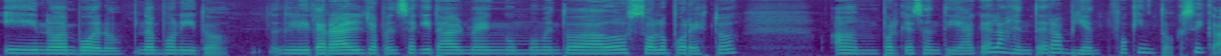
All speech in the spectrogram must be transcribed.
y no es bueno, no es bonito. Literal, yo pensé quitarme en un momento dado solo por esto, um, porque sentía que la gente era bien fucking tóxica.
